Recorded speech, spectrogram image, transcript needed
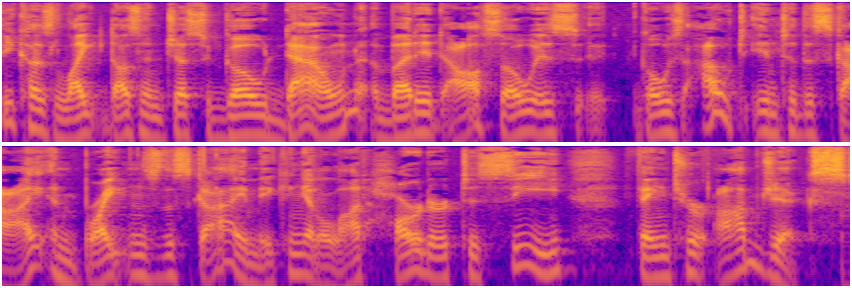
because light doesn't just go down, but it also is goes out into the sky and brightens the sky, making it a lot harder to see fainter objects.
